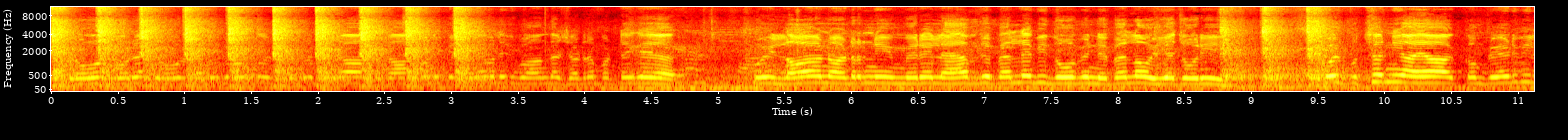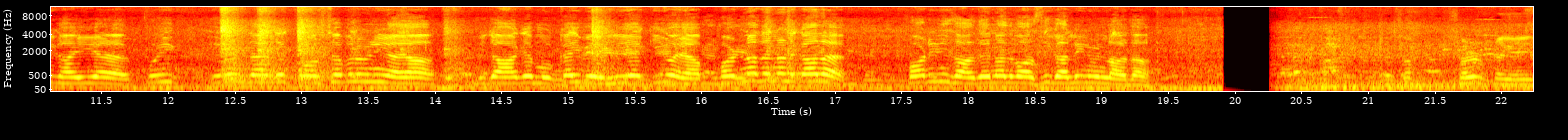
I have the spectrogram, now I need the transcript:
ਗਰੋਰ ਬੋਰੇ ਗਰੋਰ ਮੈਡੀਕਲ ਤੋਂ ਸ਼ਟਰ ਪੱਟਾ ਕਾਰ ਵਾਲੀ ਕਿਰਾਣੇ ਵਾਲੀ ਦੁਕਾਨ ਦਾ ਸ਼ਟਰ ਪੱਟੇ ਗਏ ਆ। ਕੋਈ ਲਾਅ ਐਂਡ ਆਰਡਰ ਨਹੀਂ। ਮੇਰੇ ਲੈਬ ਦੇ ਪਹਿਲੇ ਵੀ 2 ਮਹੀਨੇ ਪਹਿਲਾਂ ਹੋਈ ਹੈ ਚੋਰੀ। ਕੋਈ ਪੁੱਛਣ ਨਹੀਂ ਆਇਆ ਕੰਪਲੇਂਟ ਵੀ ਲਿਖਾਈ ਹੈ ਕੋਈ ਇਹਨਾਂ ਦਾ ਦੇ ਕਾਂਸਟੇਬਲ ਵੀ ਨਹੀਂ ਆਇਆ ਵੀ ਜਾ ਕੇ ਮੌਕਾ ਹੀ ਵੇਖ ਲਈਏ ਕੀ ਹੋਇਆ? ਫੜਨਾ ਤਾਂ ਇਹਨਾਂ ਨੇ ਕਾਹਦਾ? ਫੜ ਹੀ ਨਹੀਂ ਸਕਦੇ ਇਹਨਾਂ ਦੇ ਵਾਸਤੇ ਗੱਲ ਹੀ ਨਹੀਂ ਮੈਨੂੰ ਲੱਗਦਾ। ਗਈ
